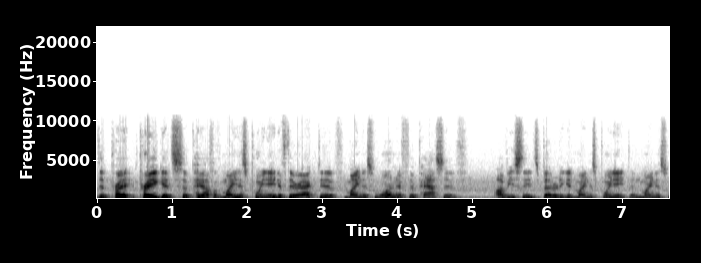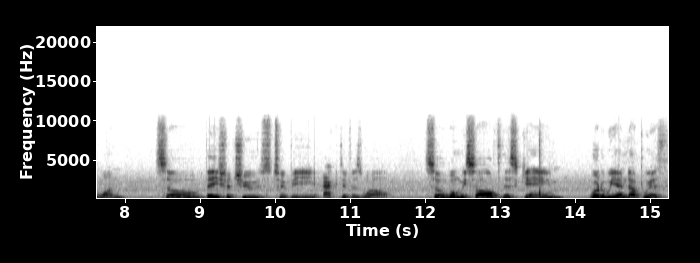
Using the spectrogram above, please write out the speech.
the prey, prey gets a payoff of minus 0.8 if they're active, minus 1 if they're passive. Obviously, it's better to get minus 0.8 than minus 1. So they should choose to be active as well. So when we solve this game, what do we end up with?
